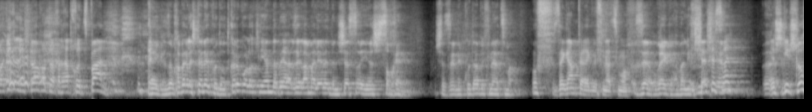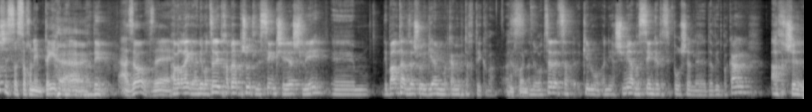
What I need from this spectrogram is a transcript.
רצית לשלוח אותו, חתיכת חוצפן. רגע, זה מחבר לשתי נקודות. קודם כל עוד שנייה נדבר על זה למה לילד בן 16 יש סוכן. שזה נקודה בפני עצמה. אוף, זה גם פרק בפני עצמו. זהו, רגע, אבל לפני 16? יש גיל 13 סוכנים, תגיד. מדהים. עזוב, זה... אבל רגע, אני רוצה להתחבר פשוט לסינק שיש לי. אמ, דיברת על זה שהוא הגיע ממכבי פתח תקווה. אז נכון. אני רוצה לספר, כאילו, אני אשמיע בסינק את הסיפור של אה, דוד בקל, אח של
